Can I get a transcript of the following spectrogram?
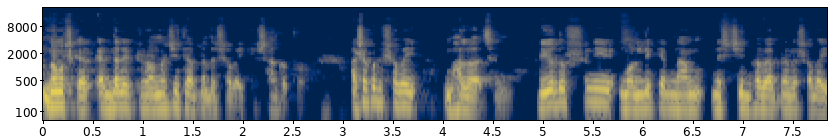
নমস্কার এট দ্য রেট রণজিতে আপনাদের সবাইকে স্বাগত। আশা করি সবাই ভালো আছেন। প্রিয়দর্শিনী মল্লিকের নাম নিশ্চিতভাবে আপনারা সবাই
